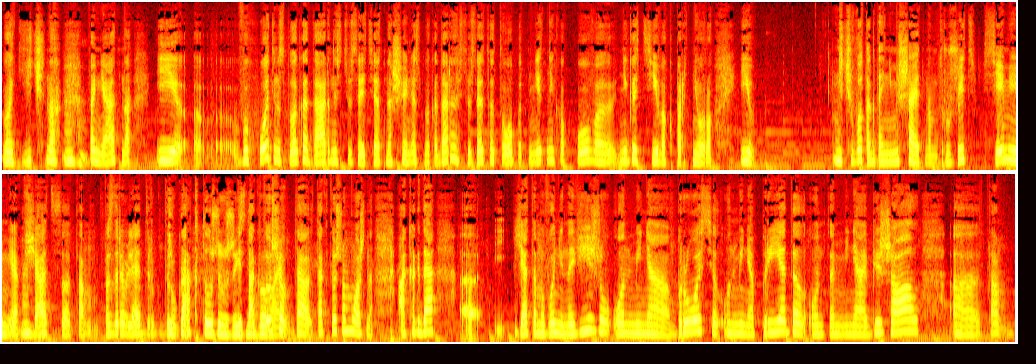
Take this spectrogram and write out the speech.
логично, угу. понятно. И э, выходим с благодарностью за эти отношения, с благодарностью за этот опыт. Нет никакого негатива к партнеру. И ничего тогда не мешает нам дружить с семьями, общаться, угу. там, поздравлять друг друга. И так тоже в жизни и так бывает. Тоже, да, так тоже можно. А когда э, я там его ненавижу, он меня бросил, он меня предал, он там меня обижал, э, там,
